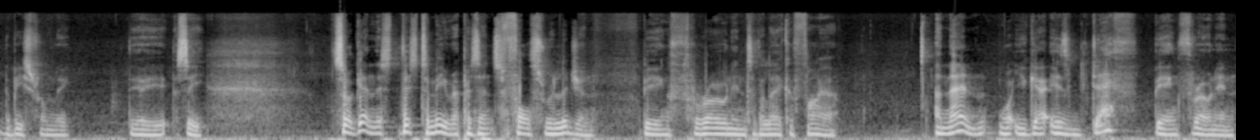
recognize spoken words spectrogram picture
the beast from the, the, the sea. So again, this, this to me represents false religion being thrown into the lake of fire. And then what you get is death being thrown in.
